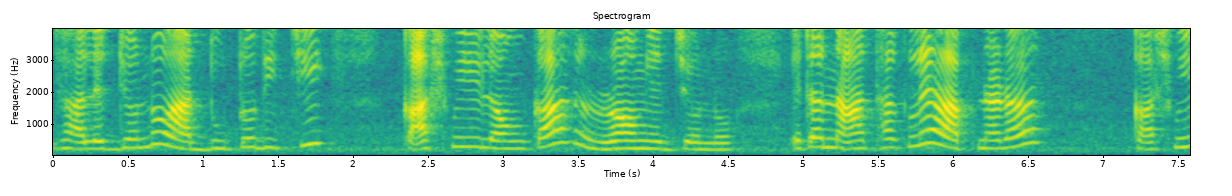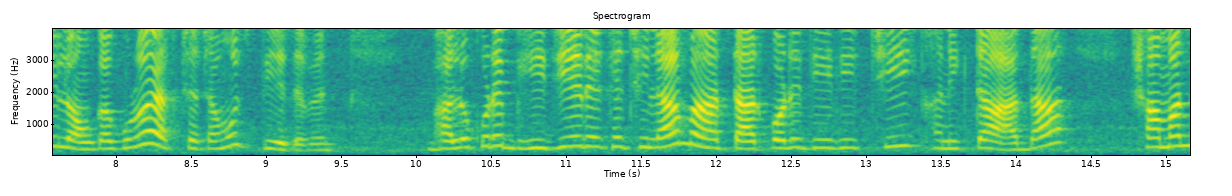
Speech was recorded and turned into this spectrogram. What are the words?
ঝালের জন্য আর দুটো দিচ্ছি কাশ্মীরি লঙ্কা রঙের জন্য। এটা না থাকলে আপনারা কাশ্মীরি লঙ্কা গুঁড়ো এক চা চামচ দিয়ে দেবেন। ভালো করে ভিজিয়ে রেখেছিলাম আর তারপরে দিয়ে দিচ্ছি খানিকটা আদা, সামান্য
